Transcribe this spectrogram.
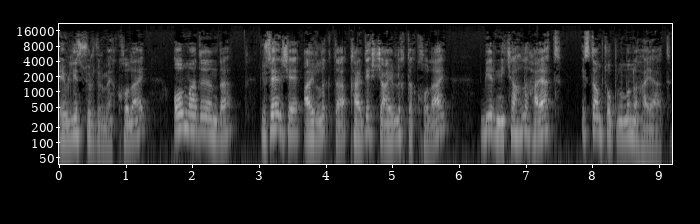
evliliği sürdürmek kolay. Olmadığında güzelce ayrılık da, kardeşçe ayrılık da kolay. Bir nikahlı hayat İslam toplumunun hayatı.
